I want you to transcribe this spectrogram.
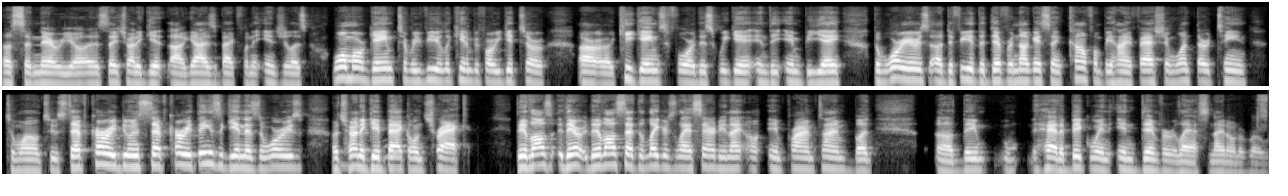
uh, scenario as they try to get uh, guys back from the injury list. One more game to review, Lakina, before we get to our, our, key games for this weekend in the NBA. The Warriors uh, defeated the Denver Nuggets and come from behind fashion 113 to 102. Steph Curry doing Steph Curry things again as the Warriors are trying to get back on track. They lost. They they lost at the Lakers last Saturday night in prime time, but uh, they had a big win in Denver last night on the road.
